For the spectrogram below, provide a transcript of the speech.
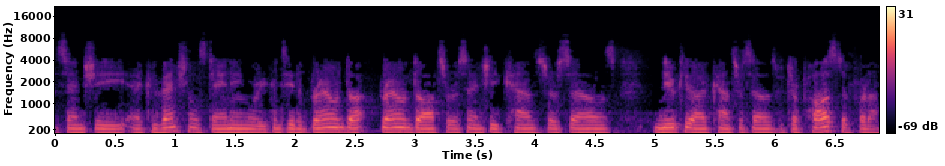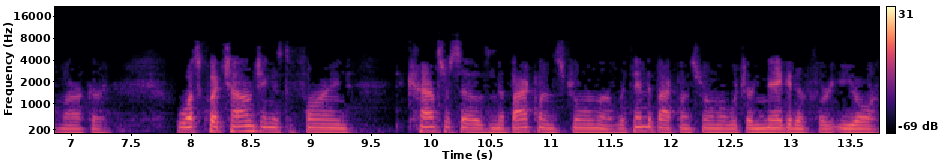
essentially a conventional staining where you can see the brown, dot, brown dots are essentially cancer cells, nuclei of cancer cells, which are positive for that marker. What's quite challenging is to find cancer cells in the background stroma, within the background stroma, which are negative for ER.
